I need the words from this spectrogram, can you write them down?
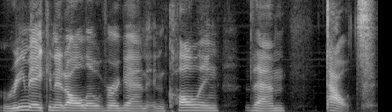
remaking it all over again and calling them out.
